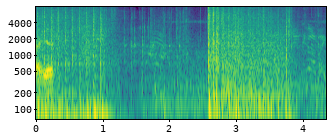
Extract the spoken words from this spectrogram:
Right here. Is Incoming!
